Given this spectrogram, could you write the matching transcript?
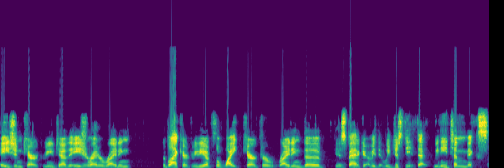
Asian character. We need to have the Asian writer writing the black character. We need to have the white character writing the Hispanic. I mean, we just need that. We need to mix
